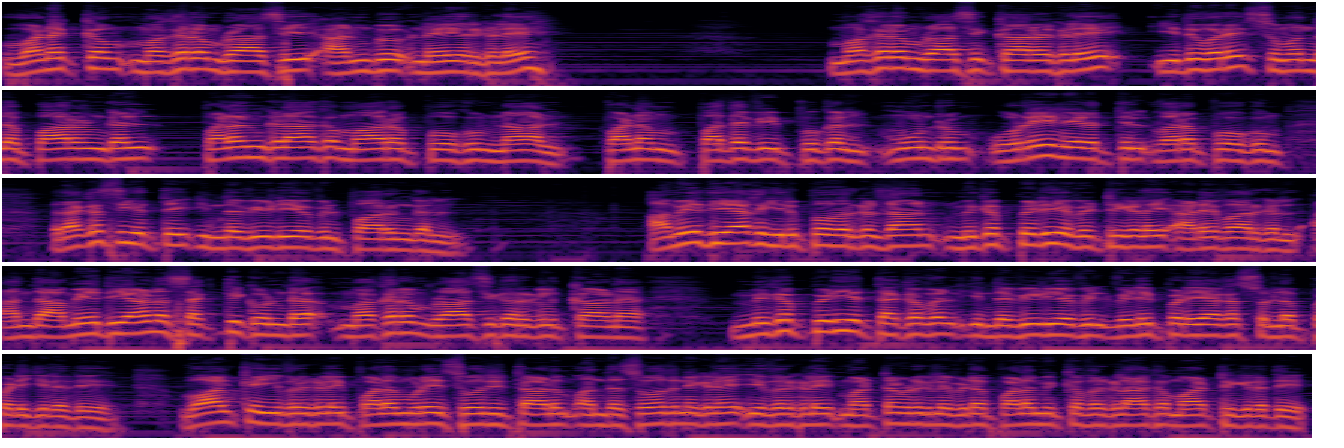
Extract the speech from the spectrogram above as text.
வணக்கம் மகரம் ராசி அன்பு நேயர்களே. மகரம் ராசிக்காரர்களே இதுவரை சுமந்த பாரன்கள் பலன்களாக மாறப்போகும் நாள். பணம் பதவி புகழ் மூன்றும் ஒரே நேரத்தில் வரப்போகும். ரகசியத்தை இந்த வீடியோவில் பாருங்கள். அமைதியாக இருப்பவர்கள்தான் மிகப்பெரிய வெற்றிகளை அடைவார்கள். அந்த அமைதியான சக்தி கொண்ட மகரம் ராசிகர்களுக்கான மிகப்பெரிய தகவல் இந்த வீடியோவில் வெளிப்படையாக சொல்லப்படுகிறது. வாழ்க்கை இவர்களை பலமுறை சோதித்தாலும் அந்த சோதனைகளே இவர்களை மற்றவர்களை விட பலமிக்கவர்களாக மாற்றுகிறது.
